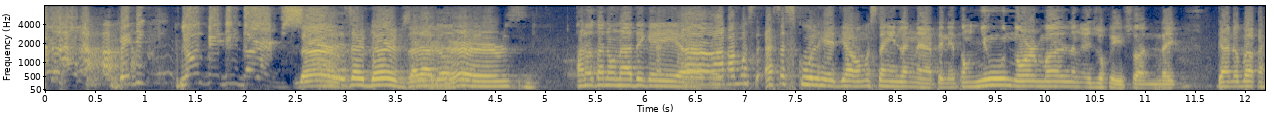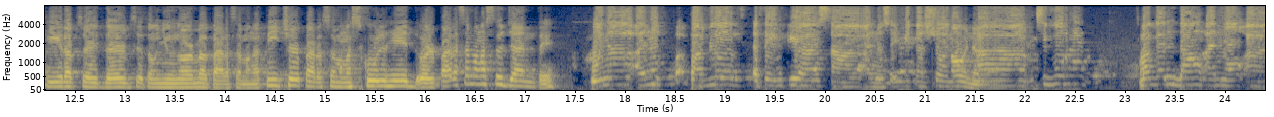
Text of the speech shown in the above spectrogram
Pwedeng, yun, pwedeng derbs. Derv. Sir Derbs. Alago. Nerves. Ano tanong natin kay... Ah, Uh, kamusta, as a school head, yeah, kamustahin lang natin itong new normal ng education. Like, gaano ba kahirap, Sir Derbs, itong new normal para sa mga teacher, para sa mga school head, or para sa mga estudyante? Una, ano, Pa- Pablo, thank you ah, sa, ano, sa invitasyon. Oo naman. Ah, siguro, magandang, ano, uh,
